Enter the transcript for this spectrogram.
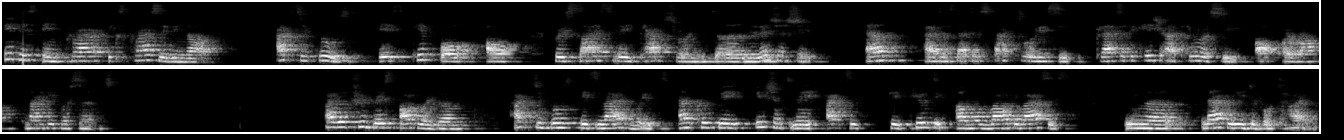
It is expressive enough. XGBoost is capable of precisely capturing the relationship and has a satisfactory classification accuracy of around 90%. As a tree-based algorithm, XGBoost is lightweight and could be efficiently executed on mobile devices in a negligible time.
